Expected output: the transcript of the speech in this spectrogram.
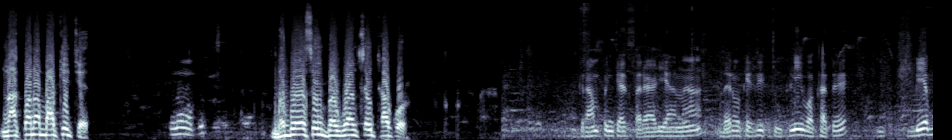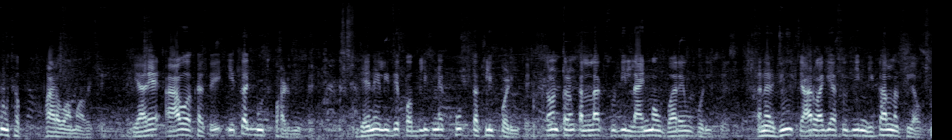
નાખવાના બાકી છે. ભદ્રસિંહ ભગવાનસિંહ ઠાકોર. ગ્રામ પંચાયત સરાડિયાના દર વખતે ચૂંટણી વખતે બે બૂથ ફાળવવામાં આવે છે. જ્યારે આ વખતે એક જ બૂથ ફાળવ્યું છે. જેને લીધે પબ્લિકને ખૂબ તકલીફ પડી છે. ત્રણ ત્રણ કલાક સુધી લાઇનમાં ઊભા રહેવું પડ્યું છે અને હજુ ચાર વાગ્યા સુધી નિકાલ નથી આવતો.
